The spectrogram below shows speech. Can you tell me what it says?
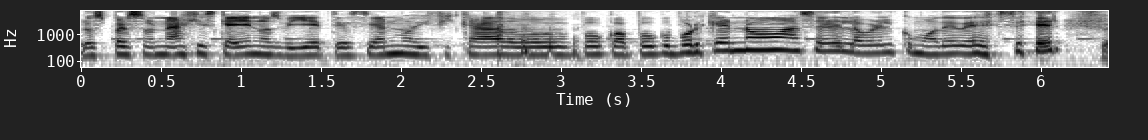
los personajes que hay en los billetes, se han modificado poco a poco. ¿Por qué no hacer el laurel como debe de ser? Sí.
